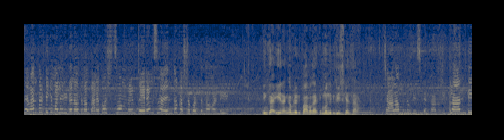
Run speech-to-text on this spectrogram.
సెవెన్ థర్టీకి మళ్ళీ రిటర్న్ అవుతున్నాం. తన కోసం మేము పేరెంట్స్గా ఎంతో కష్టపడుతున్నామండి. ఇంకా ఈ రంగంలోకి పాప గారికి ముందుకు తీసుకెళ్తారా? చాలా ముందుకు తీసుకెళ్తాను. ఇట్లాంటి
